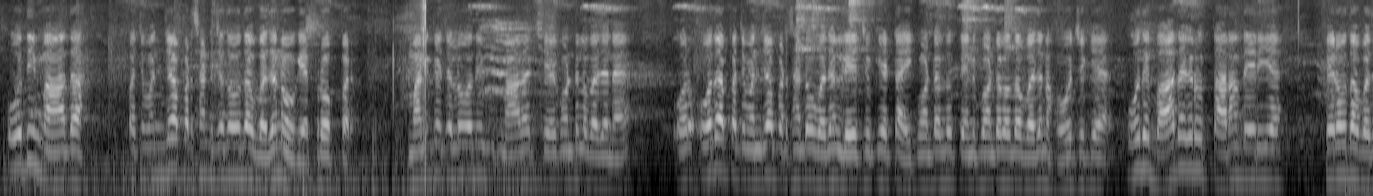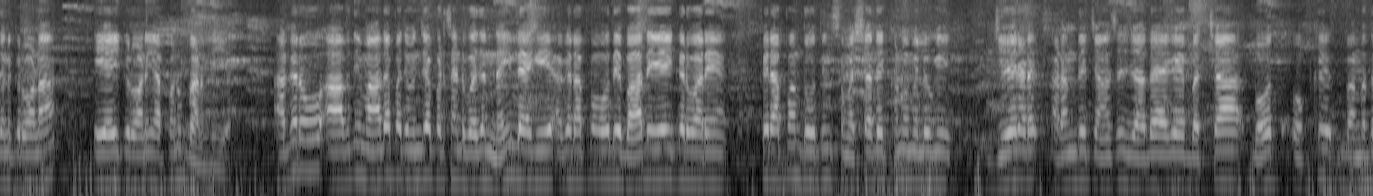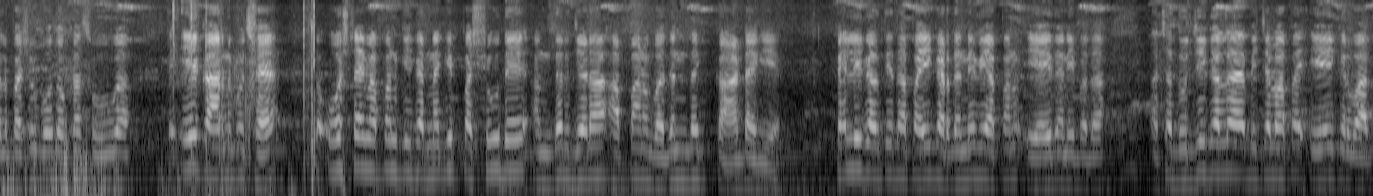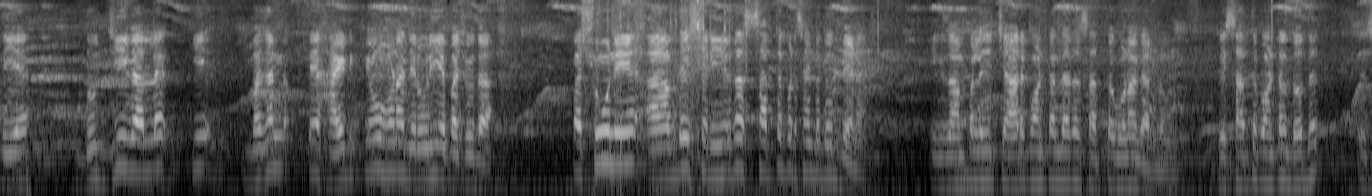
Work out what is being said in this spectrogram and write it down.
ਉਹਦੀ ਮਾਂ ਦਾ 55% ਜਦੋਂ ਉਹਦਾ ਵਜ਼ਨ ਹੋ ਗਿਆ ਪ੍ਰੋਪਰ ਮੰਨ ਕੇ ਚੱਲੋ ਉਹਦੀ ਮਾਂ ਦਾ 6 ਕੁਇੰਟਲ ਵਜ਼ਨ ਹੈ ਔਰ ਉਹਦਾ 55% ਉਹ ਵਜ਼ਨ ਲੈ ਚੁੱਕੀ ਹੈ 2.5 ਕੁਇੰਟਲ ਤੋਂ 3 ਕੁਇੰਟਲ ਉਹਦਾ ਵਜ਼ਨ ਹੋ ਚੁੱਕਿਆ ਉਹਦੇ ਬਾਅਦ ਅਗਰ ਉਹ ਤਾਰਾਂ ਦੇ ਰਹੀ ਹੈ, ਫਿਰ ਉਹਦਾ ਵਜ਼ਨ ਕਰਵਾਉਣਾ ਏਆਈ ਕਰਵਾਉਣੀ ਆਪਾਂ ਨੂੰ ਬਣਦੀ ਹੈ। ਅਗਰ ਉਹ ਆਪਦੀ ਮਾਂ ਦਾ 55% ਵਜ਼ਨ ਨਹੀਂ ਲੈ ਗਈ, ਅਗਰ ਆਪਾਂ ਉਹਦੇ ਬਾਅਦ ਏਆਈ ਕਰਵਾ ਰਹੇ ਹਾਂ, ਫਿਰ ਆਪਾਂ ਨੂੰ ਦੋ ਤਿੰਨ ਸਮੱਸਿਆ ਦੇਖਣ ਨੂੰ ਮਿਲੂਗੀ। ਜੇਰ ਅੜ- ਅੜਨ ਦੇ ਚਾਂਸਸ ਜ਼ਿਆਦਾ ਹੈਗੇ, ਬੱਚਾ ਬਹੁਤ ਔਖੇ, ਮਤਲਬ ਪਸ਼ੂ ਬਹੁਤ ਔਖਾ ਸੂਗਾ ਤੇ ਇਹ ਕਾਰਨ ਕੁਝ ਹੈ। ਤਾਂ ਉਸ ਟਾਈਮ ਆਪਾਂ ਨੂੰ ਕੀ ਕਰਨਾ ਕਿ ਪਸ਼ੂ ਦੇ ਅੰਦਰ ਜਿਹੜਾ ਆਪਾਂ ਨੂੰ ਵਜ਼ਨ ਦੀ ਘਾਟ ਹੈਗੀ ਹੈ, ਪਹਿਲੀ ਗਲਤੀ ਤਾਂ ਆਪਾਂ ਇਹ ਕਰ ਦਿੰਦੇ ਵੀ ਆਪਾਂ ਨੂੰ ਏਆਈ ਦਾ ਨਹੀਂ ਪਤਾ। ਅੱਛਾ, ਦੂਜੀ ਗੱਲ ਹੈ ਵੀ ਚਲੋ ਆਪਾਂ ਏਆਈ ਕਰਵਾਤੀ ਹੈ। ਦੂਜੀ ਗੱਲ ਕਿ ਵਜ਼ਨ ਤੇ ਹਾਈਟ ਕਿਉਂ ਹੋਣਾ ਜ਼ਰੂਰੀ ਹੈ ਪਸ਼ੂ ਦਾ? ਪਸ਼ੂ ਨੇ ਆਪਦੇ ਸਰੀਰ ਦਾ 7% ਦੁੱਧ ਦੇਣਾ ਐਗਜ਼ਾਮਪਲ ਜੀ 4 ਕੁਇੰਟਲ ਦਾ ਤਾਂ 7 ਤੋਂ ਗੁਣਾ ਕਰ ਲਓ। ਵੀ 7 ਕੁਇੰਟਲ ਦੁੱਧ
